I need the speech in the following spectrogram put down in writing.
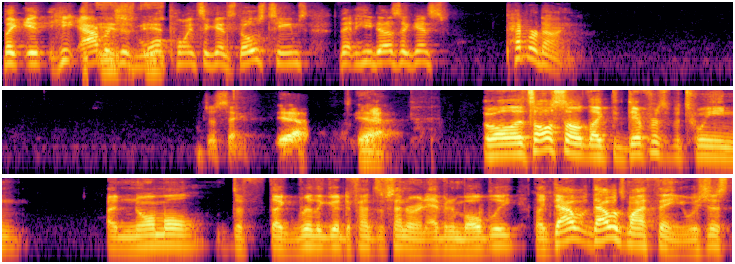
Like it, he averages He's- more he's- points against those teams than he does against Pepperdine. Just saying. yeah. Yeah. Well, it's also like the difference between a normal, def- like really good defensive center and Evan Mobley. Like that, that was my thing. It was just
